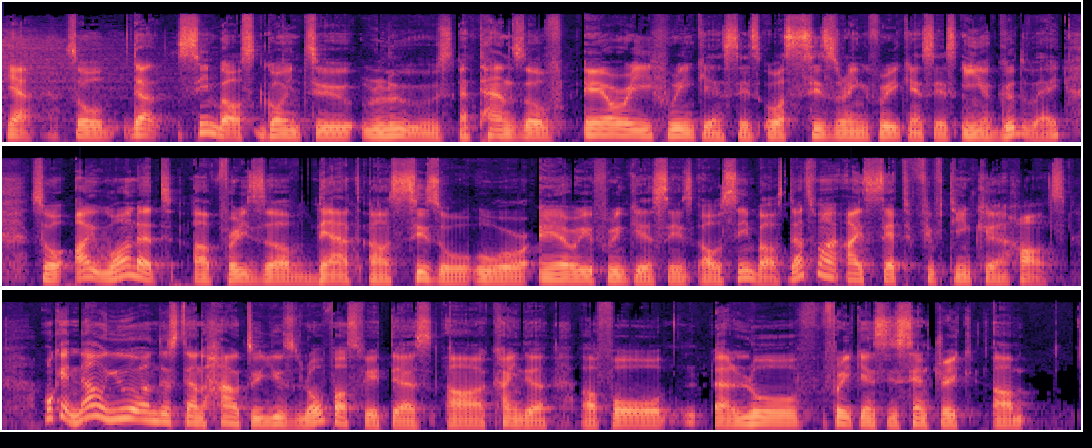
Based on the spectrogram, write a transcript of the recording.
Yeah, so the cymbals going to lose a tons of airy frequencies or sizzling frequencies in a good way. So I wanted to uh, preserve that uh, sizzle or airy frequencies of cymbals. That's why I set 15 kHz. Okay, now you understand how to use low pass filters uh, kind of uh, for uh, low frequency centric um,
